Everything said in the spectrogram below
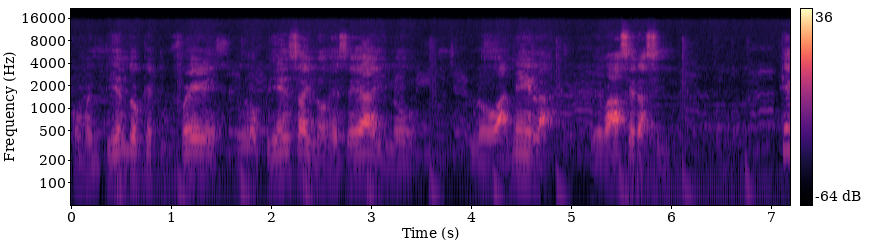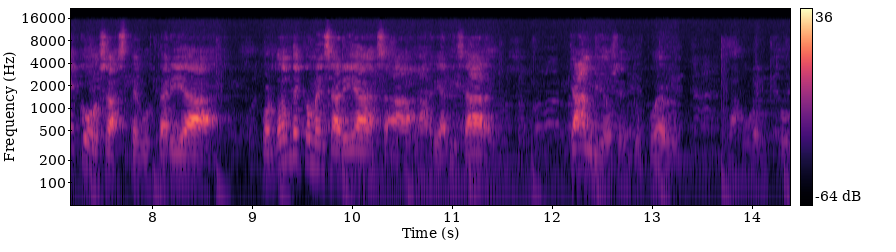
como entiendo que tu fe lo piensa y lo desea y lo, lo anhela, que va a ser así, ¿qué cosas te gustaría, por dónde comenzarías a, a realizar cambios en tu pueblo? la juventud.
